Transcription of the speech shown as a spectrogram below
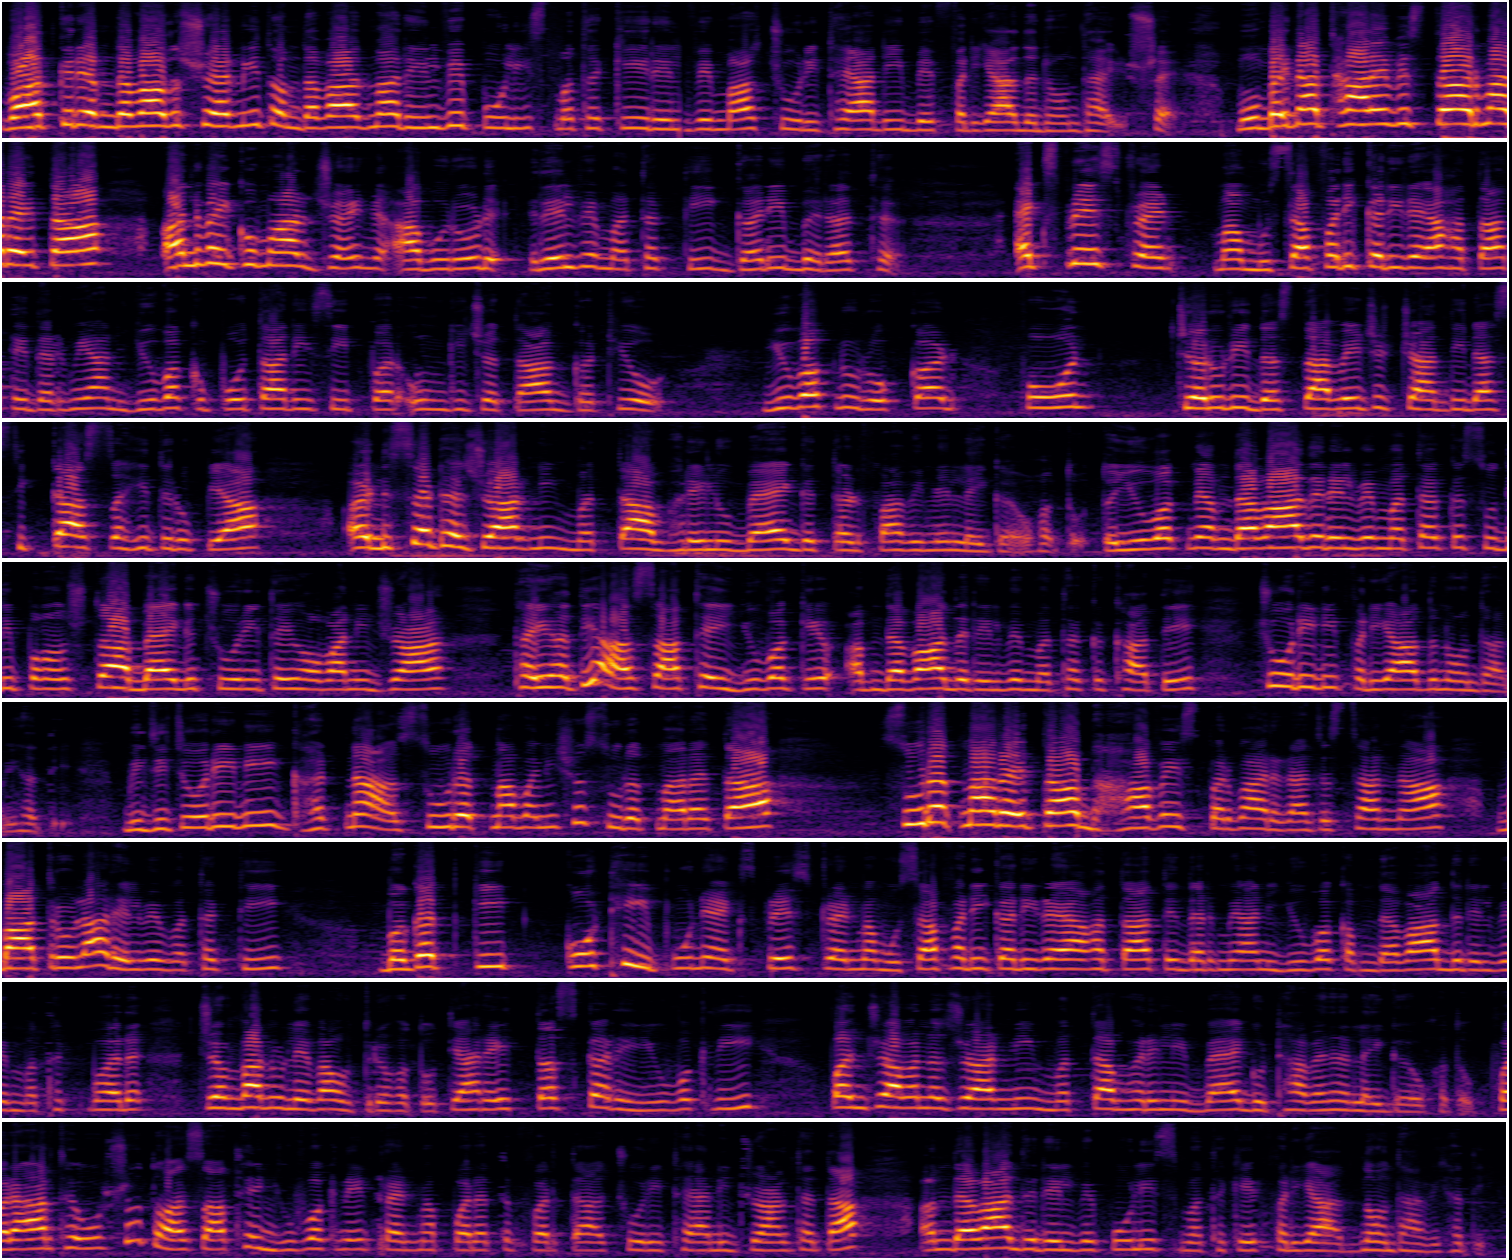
વાત કરીએ અમદાવાદ શહેરની, તો અમદાવાદમાં રેલવે પોલીસ મથકે રેલવેમાં ચોરી થયાની બે ફરિયાદ નોંધાઈ છે. મુંબઈના થાણે વિસ્તારમાં રહેતા અન્વયકુમાર જૈન આબુ રોડ રેલવે મથકથી ગરીબ રથ એક્સપ્રેસ ટ્રેનમાં મુસાફરી કરી રહ્યા હતા. તે દરમિયાન યુવક પોતાની સીટ પર ઊંઘી જતા ગઠિયો યુવકનું રોકડ, ફોન, જરૂરી દસ્તાવેજ, ચાંદીના સિક્કા સહિત રૂપિયા અડસઠ હજારની મત્તા ભરેલું બેગ તડપાવીને લઈ ગયો હતો. તો યુવકને અમદાવાદ રેલવે મથક સુધી પહોંચતા બેગ ચોરી થઈ હોવાની જાણ થઈ હતી. આ સાથે યુવકે અમદાવાદ રેલવે મથક ખાતે ચોરીની ફરિયાદ નોંધાવી હતી. બીજી ચોરીની ઘટના સુરતમાં બની છે. સુરતમાં રહેતા સુરતમાં રહેતા ભાવેશ પરમાર રાજસ્થાનના બાત્રોલા રેલવે મથકથી ભગત કી કોઠી પુણે એક્સપ્રેસ ટ્રેનમાં મુસાફરી કરી રહ્યા હતા. તે દરમિયાન યુવક અમદાવાદ રેલવે મથક પર જમવાનું લેવા ઉતર્યો હતો. ત્યારે તસ્કરે યુવકની પંચાવન હજારની મત્તા ભરેલી બેગ ઉઠાવીને લઈ ગયો હતો. ફરાર થયો છે તો આ સાથે યુવકને ટ્રેનમાં પરત ફરતા ચોરી થયાની જાણ થતાં અમદાવાદ રેલવે પોલીસ મથકે ફરિયાદ નોંધાવી હતી.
